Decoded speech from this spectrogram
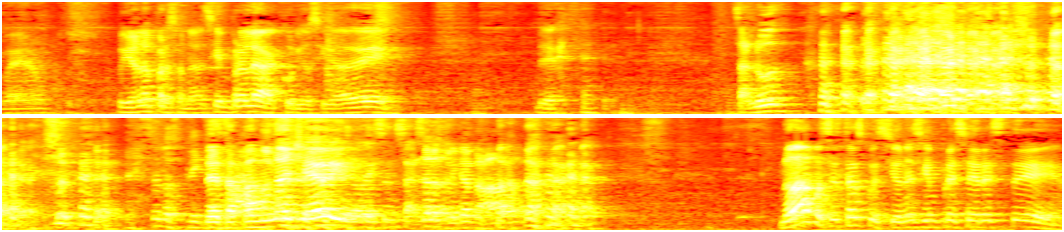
Bueno, pues yo en lo personal siempre la curiosidad de... de salud. Eso lo explica. Destapando una Chevy, ¿no? Dicen Se lo salud. explica todo. No, pues estas cuestiones siempre ser este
